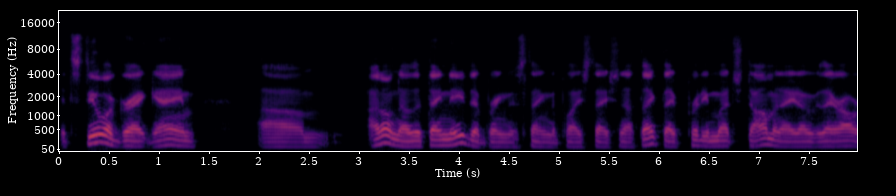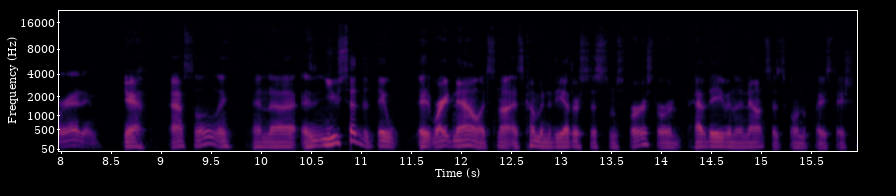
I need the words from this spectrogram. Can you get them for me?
It's still a great game. Um, I don't know that they need to bring this thing to PlayStation. I think they pretty much dominate over there already. Yeah, absolutely. And uh, and you said that they it, right now it's not it's coming to the other systems first, or have they even announced it's going to PlayStation?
